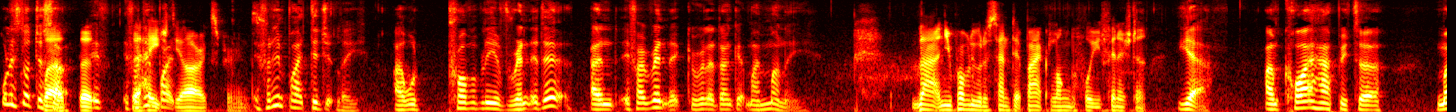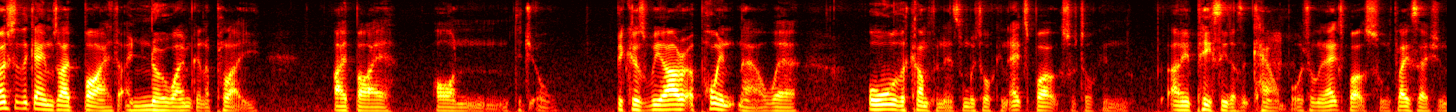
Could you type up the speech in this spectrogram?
Well, it's not just well, that. The, if, if the HDR it, experience. If I didn't buy it digitally, I would probably have rented it. And if I rent it, Guerrilla don't get my money. That, and you probably would have sent it back long before you finished it. Yeah. I'm quite happy to. Most of the games I buy that I know I'm going to play, I buy on digital. Because we are at a point now where all the companies, when we're talking Xbox, we're talking I mean, PC doesn't count, but we're talking Xbox and PlayStation.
